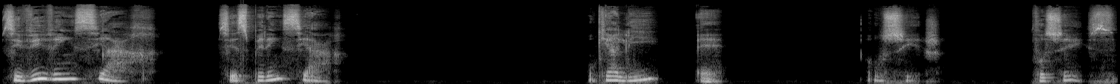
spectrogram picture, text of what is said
se vivenciar, se experienciar o que ali é, ou seja, vocês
